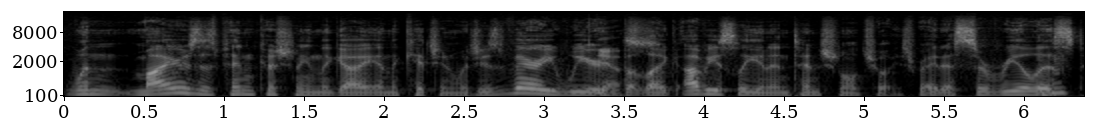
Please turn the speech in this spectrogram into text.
when Myers is pin cushioning the guy in the kitchen, which is very weird, but like obviously an intentional choice, right? A Mm-hmm. surrealist,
